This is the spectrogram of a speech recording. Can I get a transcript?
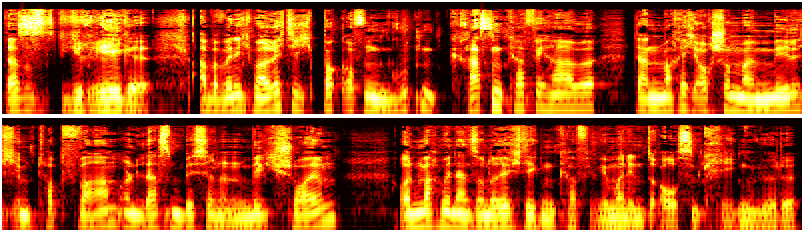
Das ist die Regel. Aber wenn ich mal richtig Bock auf einen guten, krassen Kaffee habe, dann mache ich auch schon mal Milch im Topf warm und lasse ein bisschen Milch schäumen und mache mir dann so einen richtigen Kaffee, wie man den draußen kriegen würde.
